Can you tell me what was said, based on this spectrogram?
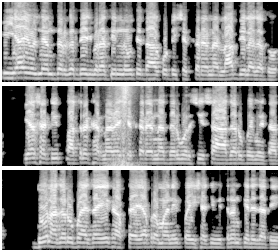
की या योजनेअंतर्गत देशभरातील नऊ ते दहा कोटी शेतकऱ्यांना लाभ दिला जातो. यासाठी पात्र ठरणाऱ्या शेतकऱ्यांना दरवर्षी सहा हजार रुपये मिळतात. दोन हजार रुपयाचा एक हप्ता याप्रमाणे पैशाचे वितरण केले जाते.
